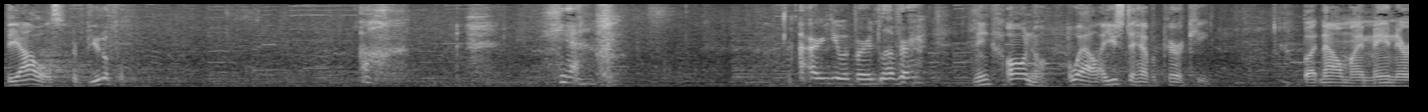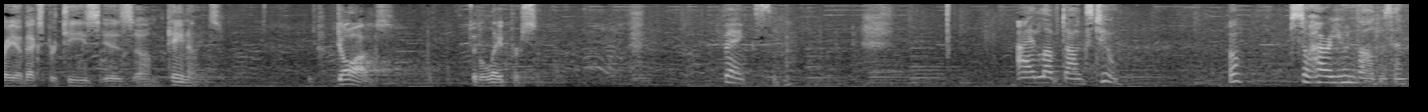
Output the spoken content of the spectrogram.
The owls, they're beautiful. Oh. Yeah. Are you a bird lover? Me? Oh, no. Well, I used to have a parakeet. But now my main area of expertise is um, canines. Dogs, to the layperson. Thanks. I love dogs too. Oh. So how are you involved with them?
